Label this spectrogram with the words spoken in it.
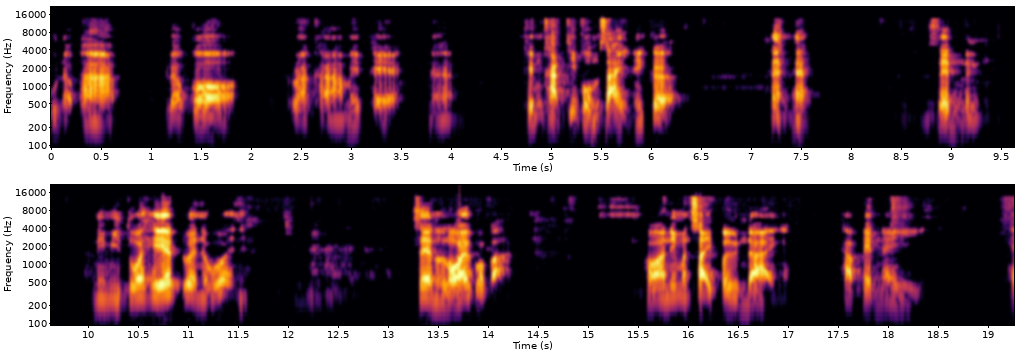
คุณภาพ แล้วก็ราคาไม่แพงนะฮะ เข็มขัดที่ผมใส่นี่ก็ เส้นหนึ่ง นี่มีตัวเฮดด้วยนะเว้ยเนี่ย เส้นร้อยกว่าบาท เพราะอันนี้มันใส่ปืนได้ไง ถ้าเป็นไอ้แฮ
